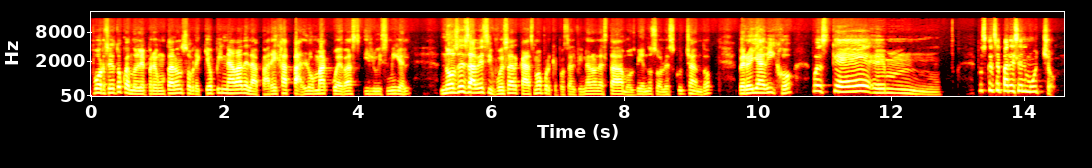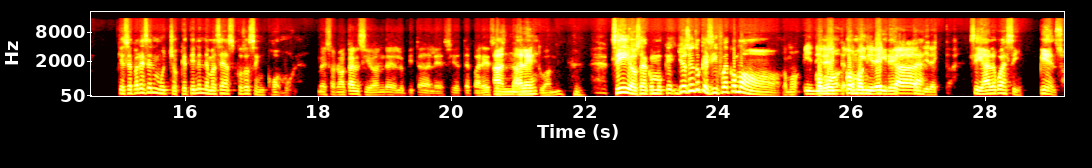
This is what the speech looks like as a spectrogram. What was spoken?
por cierto, cuando le preguntaron sobre qué opinaba de la pareja Paloma Cuevas y Luis Miguel, no se sabe si fue sarcasmo porque pues al final no la estábamos viendo, solo escuchando, pero ella dijo pues que, em, pues que se parecen mucho, que se parecen mucho, que tienen demasiadas cosas en común. Me sonó canción de Lupita D'Alessio, ¿te parece? Ándale. Sí, o sea, como que yo siento que sí fue como como indirecta, como, directa, directa. Sí, algo así, pienso.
